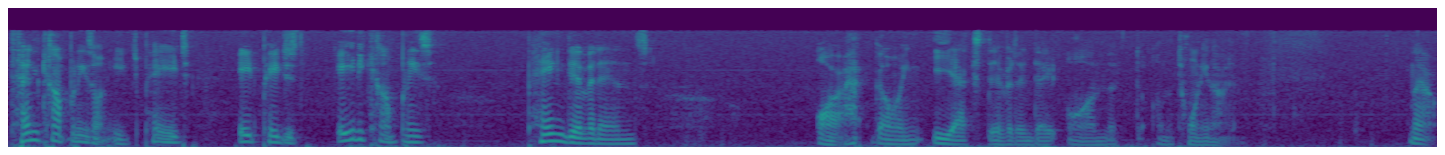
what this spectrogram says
10 companies on each page, 8 pages, 80 companies paying dividends or going EX dividend date on the on the 29th. Now,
